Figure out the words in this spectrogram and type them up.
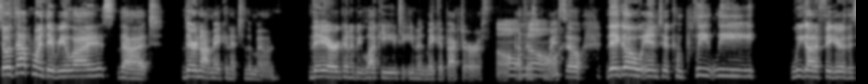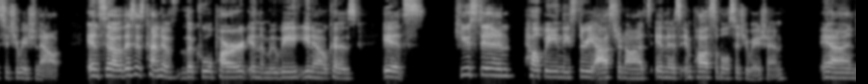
So at that point, they realize that they're not making it to the moon. They are going to be lucky to even make it back to Earth Oh at this no. point. So they go into completely, we got to figure this situation out. And so this is kind of the cool part in the movie, you know, because it's Houston helping these three astronauts in this impossible situation. And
